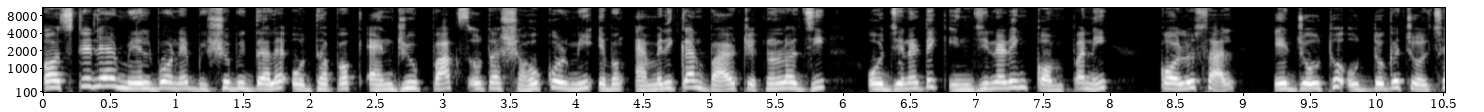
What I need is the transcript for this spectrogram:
অস্ট্রেলিয়ার মেলবোর্নে বিশ্ববিদ্যালয়ের অধ্যাপক অ্যান্ড্রিউ পার্কস ও তার সহকর্মী এবং আমেরিকান বায়োটেকনোলজি ও জেনেটিক ইঞ্জিনিয়ারিং কোম্পানি কলোসাল এর যৌথ উদ্যোগে চলছে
